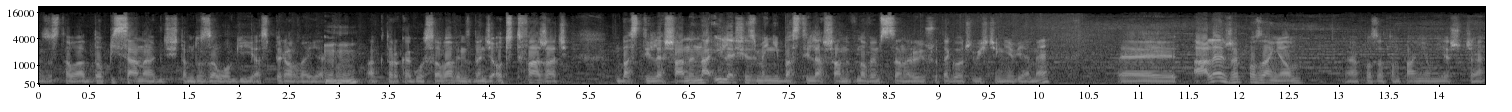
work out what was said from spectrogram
została dopisana gdzieś tam do załogi aspyrowej jako mhm. aktorka głosowa, więc będzie odtwarzać Bastille Shan. Na ile się zmieni Bastille Shan w nowym scenariuszu, tego oczywiście nie wiemy. Ale że poza nią poza tą panią jeszcze,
